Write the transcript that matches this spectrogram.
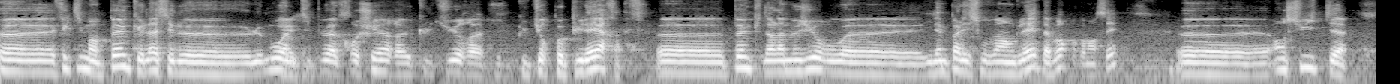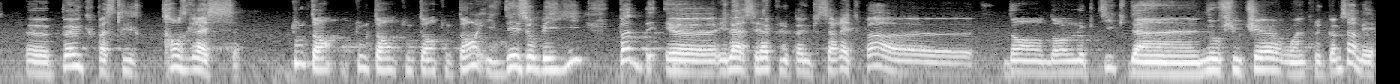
euh, effectivement, punk, là c'est le, mot un petit peu accrocheur, euh, culture, euh, culture populaire. punk dans la mesure où il n'aime pas les souverains anglais, d'abord pour commencer. ensuite, euh, punk parce qu'il transgresse tout le temps, tout le temps, tout le temps, tout le temps. Il désobéit. Euh, et là, c'est là que le punk s'arrête. Pas euh, dans, l'optique d'un no future ou un truc comme ça, mais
